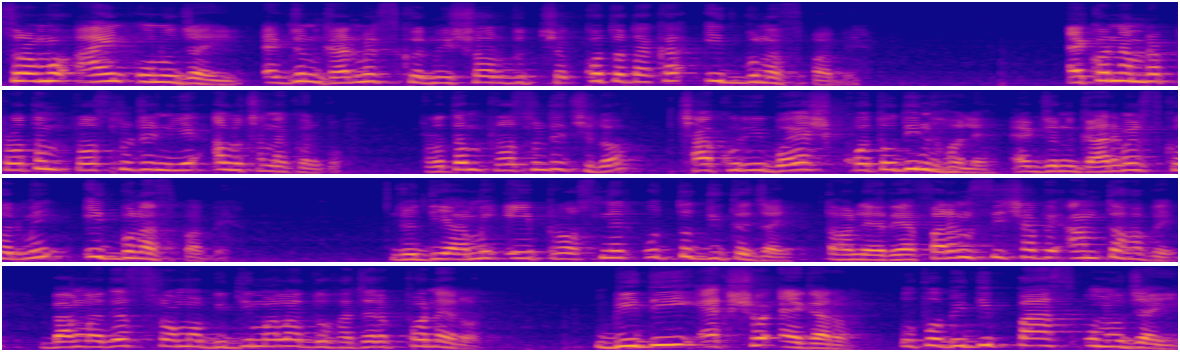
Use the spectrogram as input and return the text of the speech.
শ্রম আইন অনুযায়ী একজন গার্মেন্টস কর্মী সর্বোচ্চ কত টাকা ঈদ বোনাস পাবে? এখন আমরা প্রথম প্রশ্নটি নিয়ে আলোচনা করব। প্রথম প্রশ্নটি ছিল, চাকুরির বয়স কতদিন হলে একজন গার্মেন্টস কর্মী ঈদ বোনাস পাবে? যদি আমি এই প্রশ্নের উত্তর দিতে যাই, তাহলে রেফারেন্স হিসাবে আনতে হবে বাংলাদেশ শ্রম বিধিমালা দু হাজার পনেরো। বিধি একশো এগারো, উপবিধি পাঁচ অনুযায়ী।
